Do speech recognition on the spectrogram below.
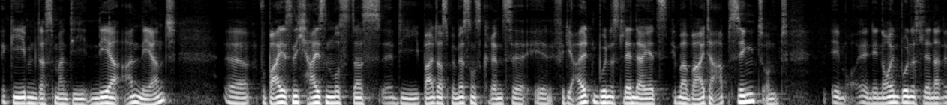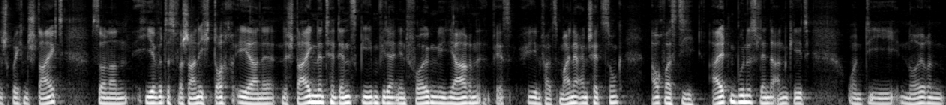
geben, dass man die näher annähernd. Äh, wobei es nicht heißen muss, dass äh, die Beitragsbemessungsgrenze äh, für die alten Bundesländer jetzt immer weiter absinkt und in den neuen Bundesländern entsprechend steigt, sondern hier wird es wahrscheinlich doch eher eine, eine steigende Tendenz geben, wieder in den folgenden Jahren, wäre jedenfalls meine Einschätzung, auch was die alten Bundesländer angeht. Und die, neueren,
